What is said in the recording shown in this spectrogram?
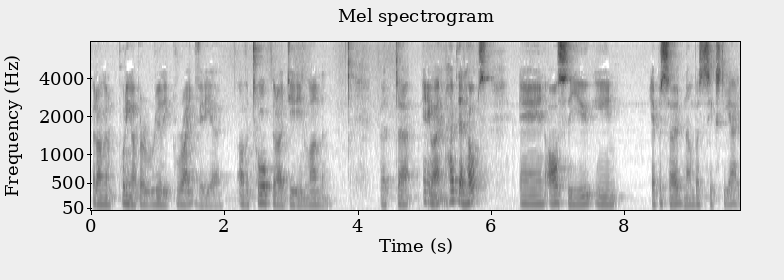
But I'm going to putting up a really great video of a talk that I did in London. But uh, anyway, hope that helps, and I'll see you in episode number 68.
